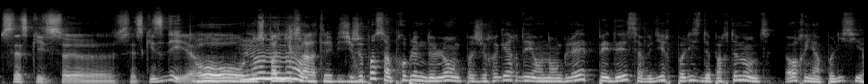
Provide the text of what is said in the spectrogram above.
C'est ce qui se, c'est ce qui se dit. hein. Oh, non, pas dire ça à la télévision. Je pense à un problème de langue, parce que j'ai regardé en anglais, PD, ça veut dire Police Department. Or, il y a un policier.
